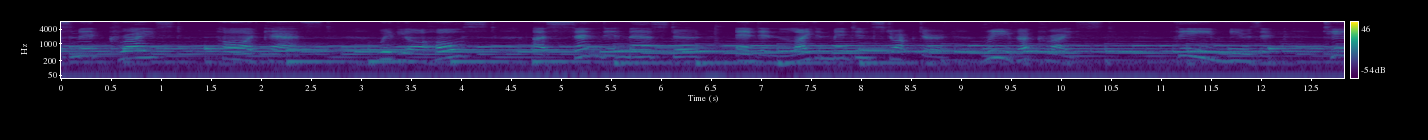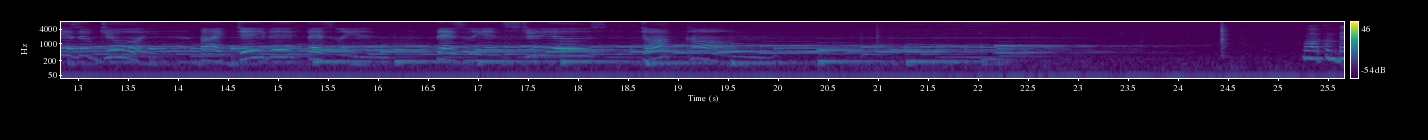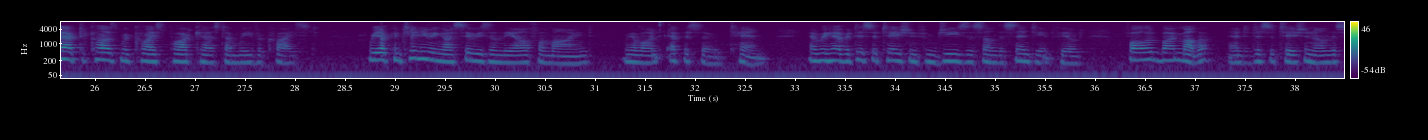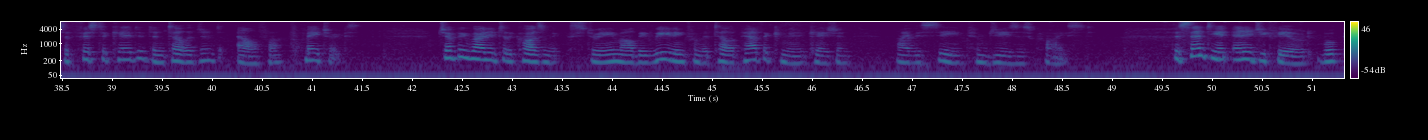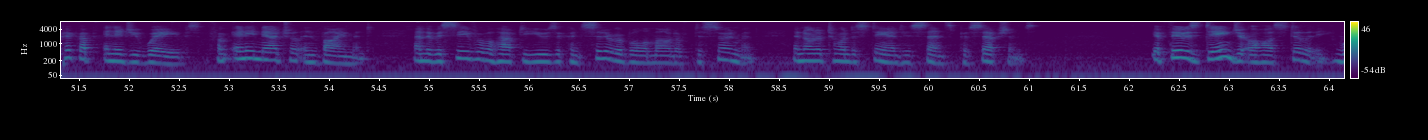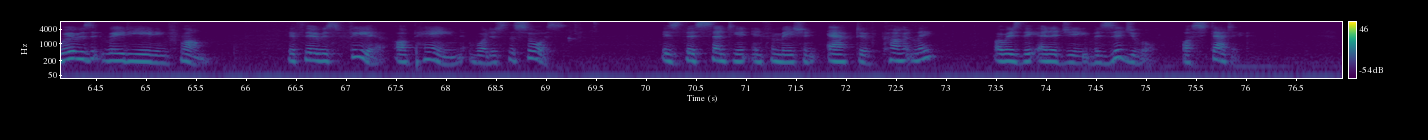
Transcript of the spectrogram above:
Cosmic Christ podcast with your host, Ascended Master and Enlightenment Instructor, Reva Christ. Theme music, Tears of Joy by David Fesliyan. FesliyanStudios.com. Welcome back to Cosmic Christ Podcast. I'm Reva Christ. We are continuing our series on the Alpha Mind. We are on episode 10, and we have a dissertation from Jesus on the sentient field, followed by Mother, and a dissertation on the sophisticated, intelligent Alpha Matrix. Jumping right into the cosmic stream, I'll be reading from the telepathic communication I received from Jesus Christ. The sentient energy field will pick up energy waves from any natural environment, and the receiver will have to use a considerable amount of discernment in order to understand his sense perceptions. If there is danger or hostility, where is it radiating from? If there is fear or pain, what is the source? Is this sentient information active currently, or is the energy residual or static?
